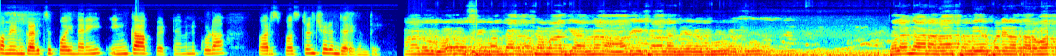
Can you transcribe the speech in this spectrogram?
సమయం గడిచిపోయిందని ఇంకా పెట్టామని కూడా వారు స్పష్టం చేయడం జరిగింది. ఆదేశాల మేరకు తెలంగాణ రాష్ట్రం ఏర్పడిన తర్వాత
